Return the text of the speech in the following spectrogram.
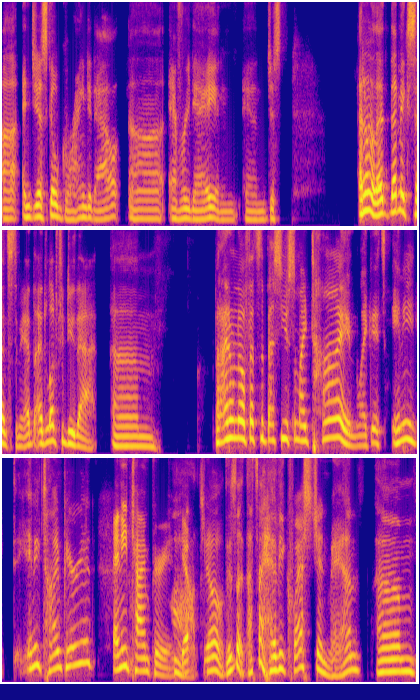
uh, and just go grind it out uh, every day and and just I don't know that that makes sense to me. I'd, I'd love to do that. Um, but I don't know if that's the best use of my time. Like it's any any time period. Any time period. Oh, yep. Joe, this is a that's a heavy question, man. Um,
